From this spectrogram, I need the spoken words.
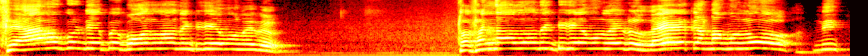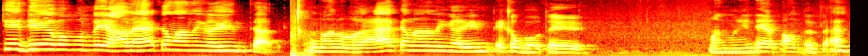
సేవకుడు చెప్పే బోధలో నిత్య లేదు. ప్రసంగాల్లో నిత్య లేదు. లేఖనములో నిత్య జీవం ఉంది. ఆ లేఖనాన్ని గ్రహించాలి. మనం లేఖనాన్ని గ్రహించకపోతే మనం ఏం చేస్తాం తెలుసా?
